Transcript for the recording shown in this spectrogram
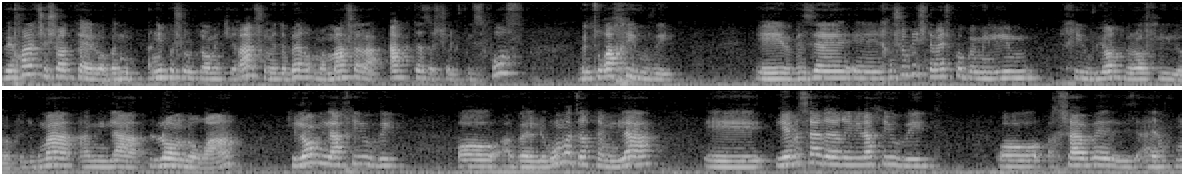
ויכול להיות שיש עוד כאלו, אבל אני, אני פשוט לא מכירה, שמדבר ממש על האקט הזה של פספוס בצורה חיובית. אה, וזה חשוב להשתמש פה במילים חיוביות ולא שליליות. לדוגמה, המילה לא נורא, היא לא מילה חיובית. או, אבל לעומת זאת המילה יהיה בסדר היא מילה חיובית. או עכשיו אנחנו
